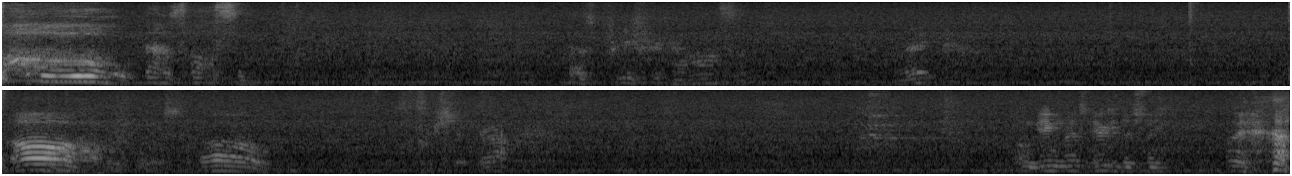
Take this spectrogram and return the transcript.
Oh, that was awesome. That was pretty freaking awesome. All right. Oh. Oh. Shit. I'm getting nice air conditioning.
